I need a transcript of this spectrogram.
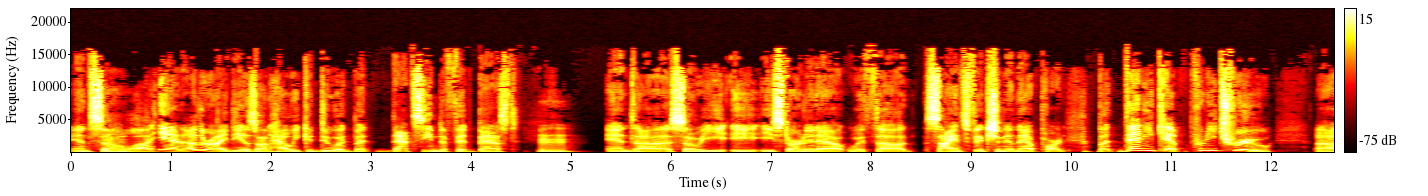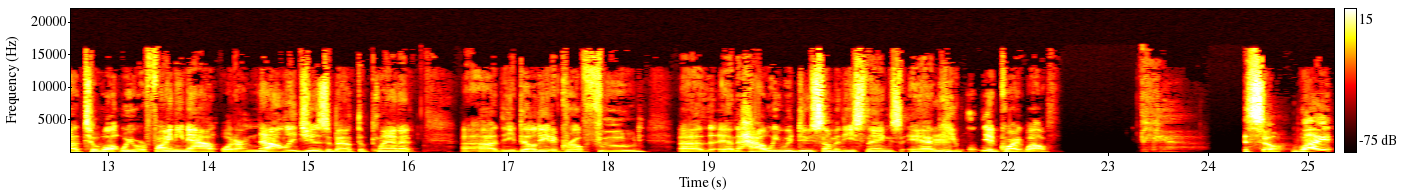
And so uh, he had other ideas on how he could do it, but that seemed to fit best Mhm. And uh, so he, he he started out with uh, science fiction in that part, but then he kept pretty true uh, to what we were finding out, what our knowledge is about the planet, uh, the ability to grow food, uh, and how we would do some of these things, and Mm. he really did quite well. So, why,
